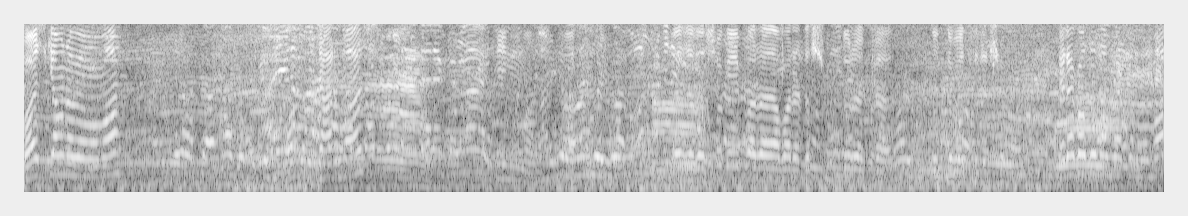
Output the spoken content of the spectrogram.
বয়স কেমন হবে মামা? চার মাস? মাস আচ্ছা দর্শক এইবার আবার একটা সুন্দর একটা দেখতে পাচ্ছি দর্শক। এটা কত দাম রাখছেন মামা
